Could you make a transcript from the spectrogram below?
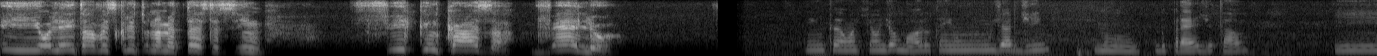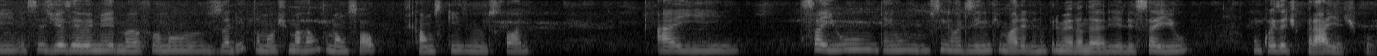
e olhei tava escrito na minha testa assim: Fica em casa, velho. Então, aqui onde eu moro tem um jardim no, do prédio e tal. E esses dias eu e minha irmã fomos ali tomar um chimarrão, tomar um sol, ficar uns 15 minutos fora. Aí saiu um, tem um senhorzinho que mora ali no primeiro andar e ele saiu com coisa de praia, tipo,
